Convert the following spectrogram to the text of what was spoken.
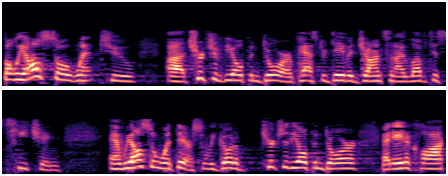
But we also went to uh, Church of the Open Door. Pastor David Johnson, I loved his teaching. And we also went there. So we go to Church of the Open Door at 8 o'clock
